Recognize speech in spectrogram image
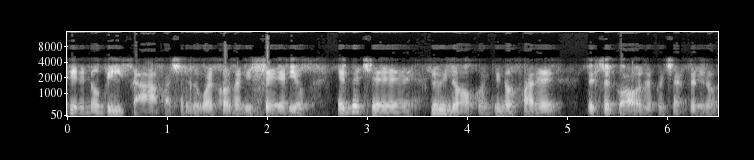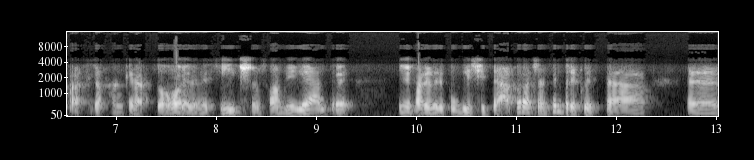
dire, nobiltà facendo qualcosa di serio. E invece lui no, continua a fare le sue cose, poi certo Frassica fa anche l'attore, delle fiction, fa mille altre, quindi fare delle pubblicità, però c'è sempre questa, eh,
